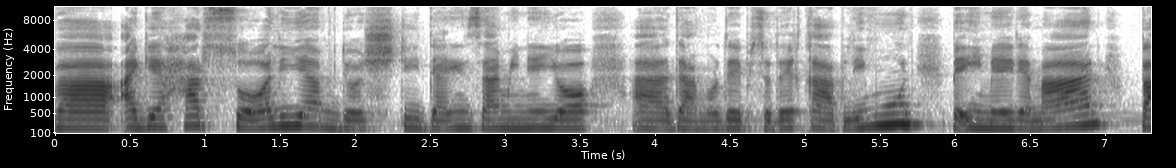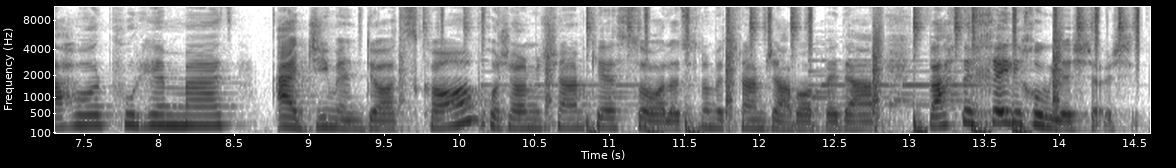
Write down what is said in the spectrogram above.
و اگه هر سوالی هم داشتید در این زمینه یا در مورد اپیزودهای قبلیمون به ایمیل من بهار پورهمت gmail.com خوشحال میشم که سوالاتتون رو بتونم جواب بدم. وقت خیلی خوبی داشته باشید.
